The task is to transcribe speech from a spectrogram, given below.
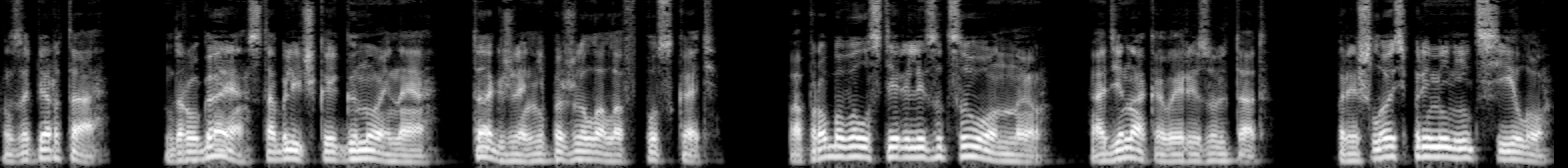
заперта. Другая, с табличкой «Гнойная», также не пожелала впускать. Попробовал стерилизационную, одинаковый результат. Пришлось применить силу,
